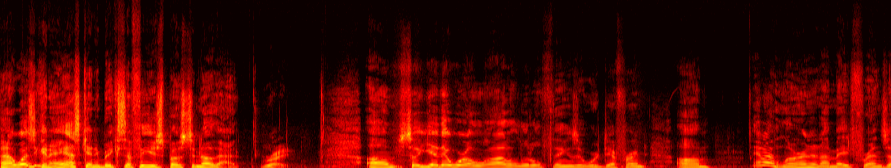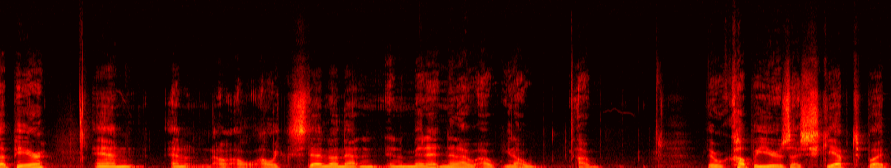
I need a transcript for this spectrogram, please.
and I wasn't going to ask anybody because I feel you're supposed to know that. right. So yeah, there were a lot of little things that were different, um, and I learned and I made friends up here, and and I'll, I'll- extend on that in, in a minute. And then I, I you know, I, there were a couple years I skipped, but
